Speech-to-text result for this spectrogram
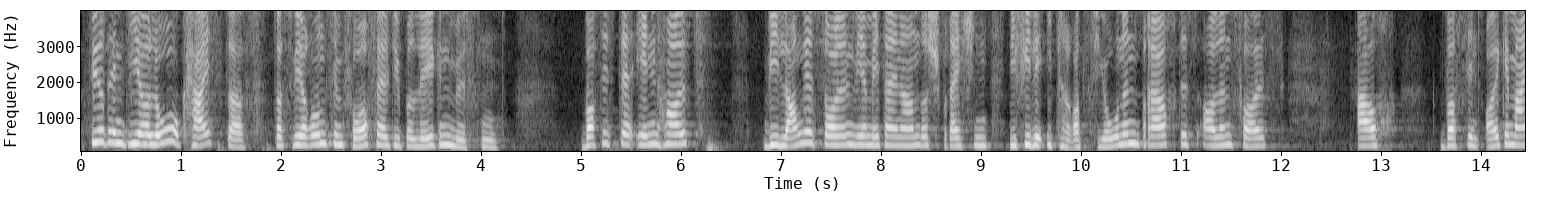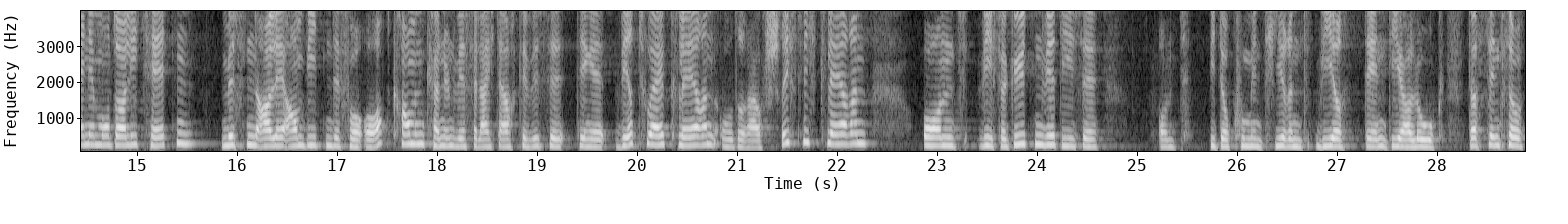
Für den Dialog heißt das, dass wir uns im Vorfeld überlegen müssen, was ist der Inhalt, wie lange sollen wir miteinander sprechen? Wie viele Iterationen braucht es allenfalls? Auch, was sind allgemeine Modalitäten? Müssen alle Anbietende vor Ort kommen? Können wir vielleicht auch gewisse Dinge virtuell klären oder auch schriftlich klären? Und wie vergüten wir diese? Und wie dokumentieren wir den Dialog. Das sind so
